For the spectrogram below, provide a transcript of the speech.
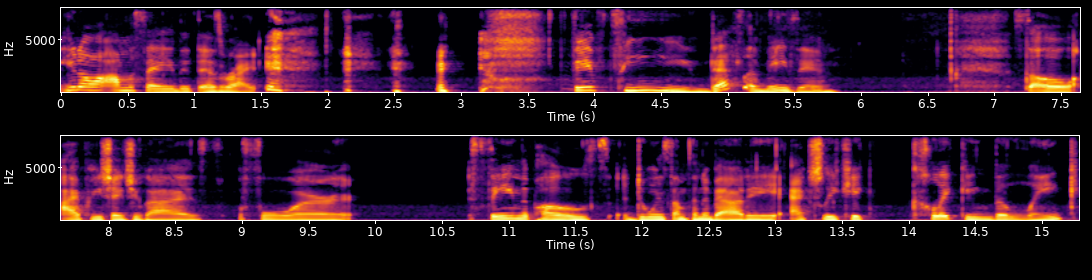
You know, I'm going to say that that's right. 15. That's amazing. So I appreciate you guys for seeing the post, doing something about it, actually kick, clicking the link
